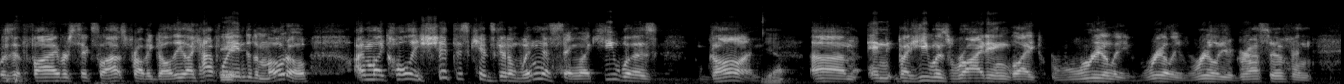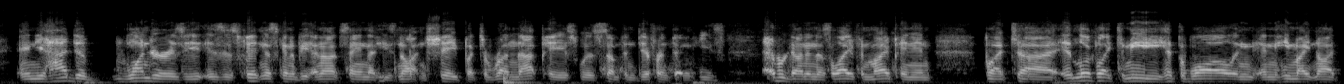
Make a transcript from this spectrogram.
Was it five or six laps? Probably Gauldy. Like halfway Yeah. into the moto, I'm like, holy shit, this kid's gonna win this thing. Like he was gone. Yeah. Um, and but he was riding like really, really, really aggressive, and and you had to wonder is he is his fitness going to be? I'm not saying that he's not in shape, but to run that pace was something different than he's ever done in his life, in my opinion. But uh, it looked like to me he hit the wall, and, and he might not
